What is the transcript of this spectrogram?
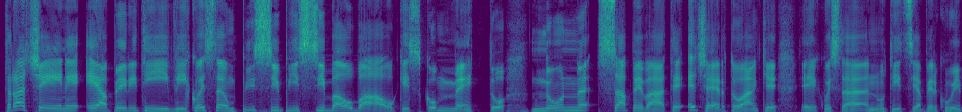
tra cene e aperitivi. Questo è un pissi pissi bau bau che scommetto non sapevate. E certo anche eh, questa notizia per cui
